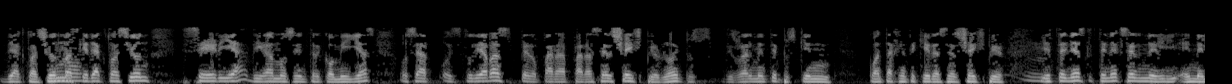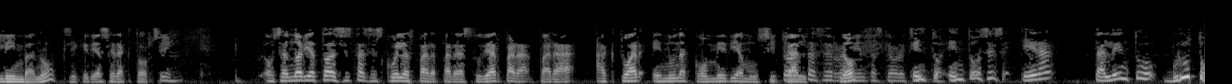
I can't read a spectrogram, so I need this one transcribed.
de actuación No. más que de actuación seria, digamos entre comillas. O sea, pues, estudiabas, pero para para hacer Shakespeare, ¿no? Y pues realmente, pues quién, cuánta gente quiere hacer Shakespeare. Mm. Y tenías que tenía que ser en el en el IMBA, ¿no? Si querías ser actor. Sí, O sea, no había todas estas escuelas para para estudiar para para actuar en una comedia musical, todas estas ¿no? herramientas que ahora existen. Ento- entonces era talento bruto,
